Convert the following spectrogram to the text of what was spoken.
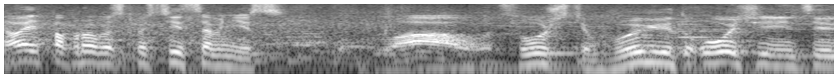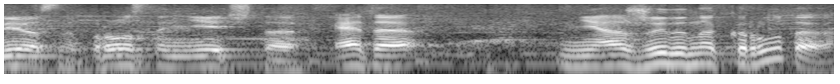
Давайте попробуем спуститься вниз. Вау, слушайте, выглядит очень интересно, просто нечто. Это неожиданно круто.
